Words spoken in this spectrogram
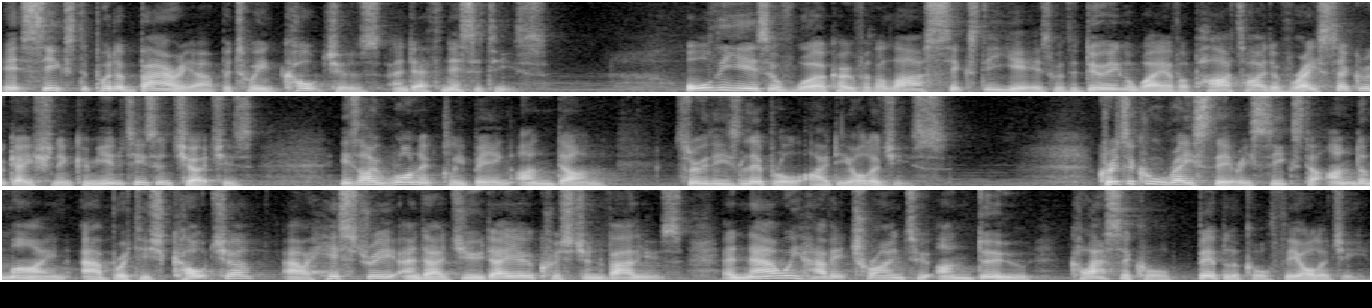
It seeks to put a barrier between cultures and ethnicities. All the years of work over the last 60 years with the doing away of apartheid, of race segregation in communities and churches, is ironically being undone through these liberal ideologies. Critical race theory seeks to undermine our British culture, our history, and our Judeo Christian values, and now we have it trying to undo classical biblical theology.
